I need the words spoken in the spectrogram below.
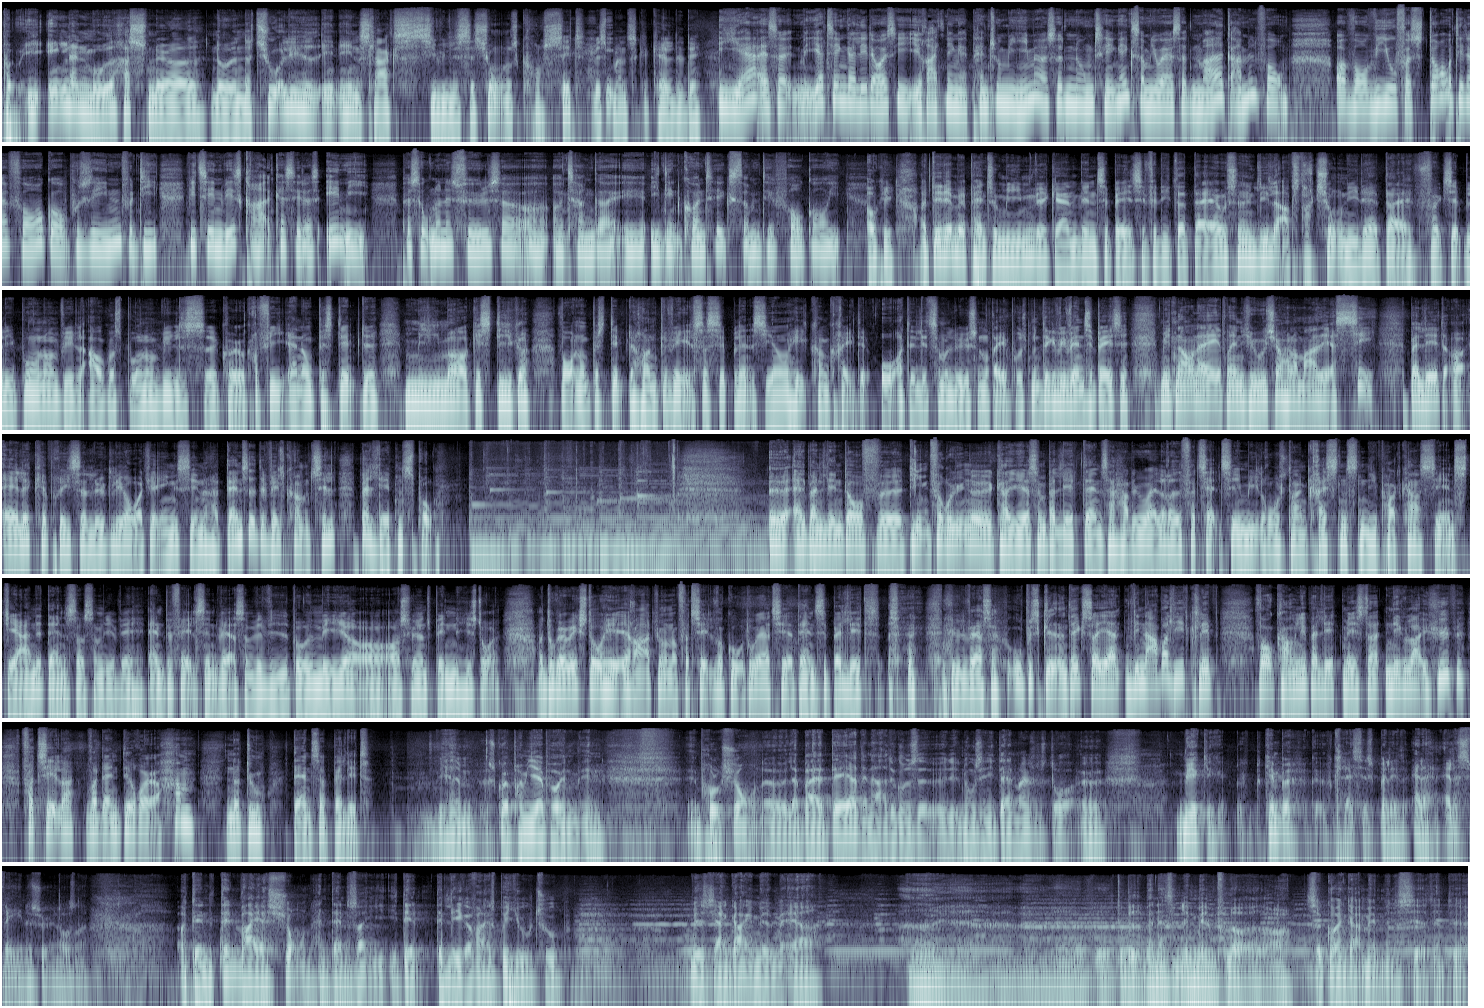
på, i en eller anden måde har snøret noget naturlighed ind i en slags civilisationens korset, hvis man skal kalde det det. Ja, altså jeg tænker lidt også i, i retning af pantomime og sådan nogle ting, ikke, som jo er sådan en meget gammel form, og hvor vi jo forstår det, der foregår på scenen, fordi vi til en vis grad kan sætte os ind i personernes følelser og, og tanker øh, i den kontekst, som det foregår i. Okay, og det der med pantomime vil jeg gerne vende tilbage til, fordi der, der er jo sådan en lille abstraktion i det, at der er for eksempel i Bournonville, August Bournonvilles øh, koreografi, er nogle bestemte mimer og gestikker, hvor nogle bestemte håndbevægelser simpelthen siger nogle helt konkrete ord. Det er lidt som at løse en rebus, men det kan vi vende tilbage til. Mit navn er Adrian Hughes, jeg holder meget af at se ballet, og alle kan prise sig lykkelige over, at jeg ingen sinde har danset det. Velkommen til Ballettens Sprog. Øh, Alban Lindorf, øh, din forrygende karriere som balletdanser har du jo allerede fortalt til Emil Rostein Christensen i podcastserien Stjernedanser, som jeg vil anbefale til enhver, som vil vide både mere og også høre en spændende historie. Og du kan jo ikke stå her i radioen og fortælle, hvor god du er til at danse ballet. det vil være så ubeskedent, ikke? Så ja, vi napper lige et klip, hvor kongelig balletmester Nikolaj Hyppe fortæller, hvordan det rører ham, når du danser ballet. Vi havde, skulle have premiere på en, en en produktion, øh, La Bayadère, den har aldrig gået øh, nogensinde i Danmark, som står øh, virkelig kæmpe klassisk ballet, eller, eller Svanesøen og sådan noget. Og den, den variation, han danser i, i den, den ligger faktisk på YouTube. Hvis jeg engang imellem er, øh, øh, øh du ved, man er sådan lidt mellemforløjet, og så går jeg en gang imellem og ser den der,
